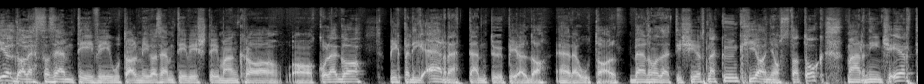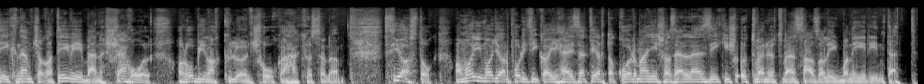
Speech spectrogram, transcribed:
Példa lesz az MTV, utal még az MTV-s témánkra a kollega, mégpedig elrettentő példa erre utal. Bernadett is írt nekünk, hiányoztatok, már nincs érték, nem csak a tévében, sehol. A Robinak külön csóka, hát köszönöm. Sziasztok! A mai magyar politikai helyzetért a kormány és az ellenzék is 50-50 százalékban -50 érintett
